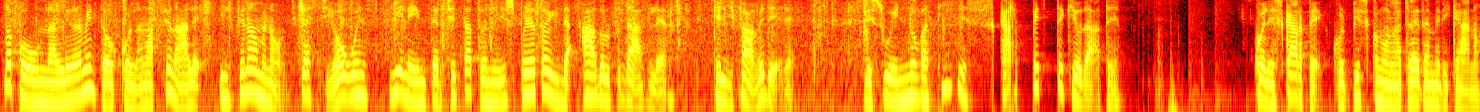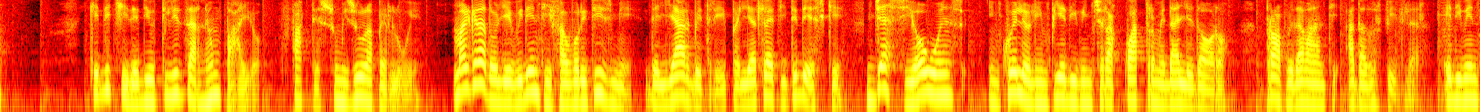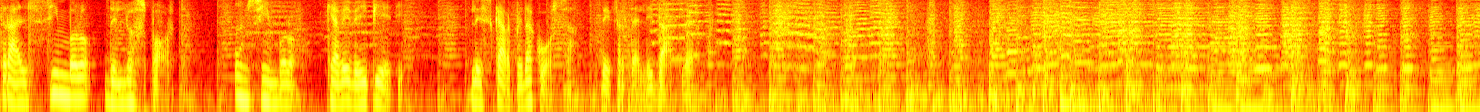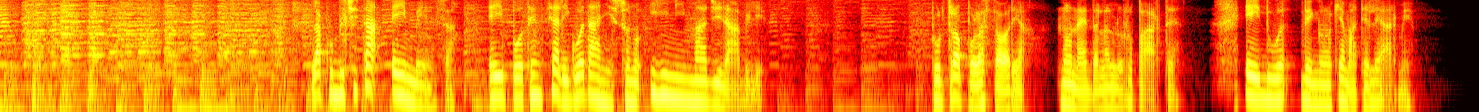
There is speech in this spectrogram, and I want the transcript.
Dopo un allenamento con la nazionale, il fenomeno Jesse Owens viene intercettato negli spogliatoi da Adolf Dassler, che gli fa vedere le sue innovative scarpette chiodate. Quelle scarpe colpiscono l'atleta americano, che decide di utilizzarne un paio fatte su misura per lui. Malgrado gli evidenti favoritismi degli arbitri per gli atleti tedeschi, Jesse Owens in quelle Olimpiadi vincerà quattro medaglie d'oro, proprio davanti ad Adolf Hitler, e diventerà il simbolo dello sport, un simbolo che aveva ai piedi le scarpe da corsa dei fratelli Dassler. La pubblicità è immensa e i potenziali guadagni sono inimmaginabili. Purtroppo la storia non è dalla loro parte e i due vengono chiamati alle armi.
